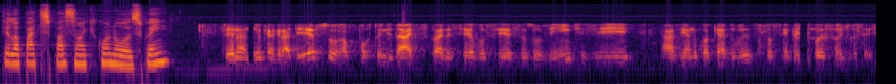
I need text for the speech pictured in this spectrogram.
pela participação aqui conosco, hein? Fernando, eu que agradeço a oportunidade de esclarecer a você seus ouvintes e, havendo qualquer dúvida, estou sempre à disposição de vocês.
